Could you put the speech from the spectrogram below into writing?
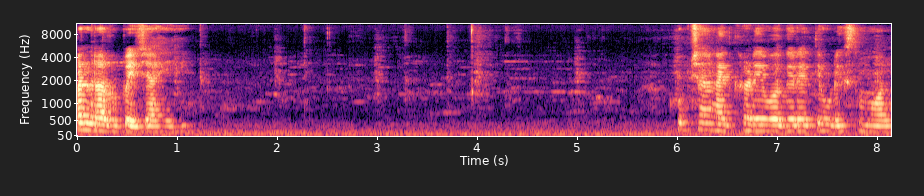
पंधरा रुपयाची आहे ही. खूप छान आहेत खडे वगैरे तेवढे स्मॉल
